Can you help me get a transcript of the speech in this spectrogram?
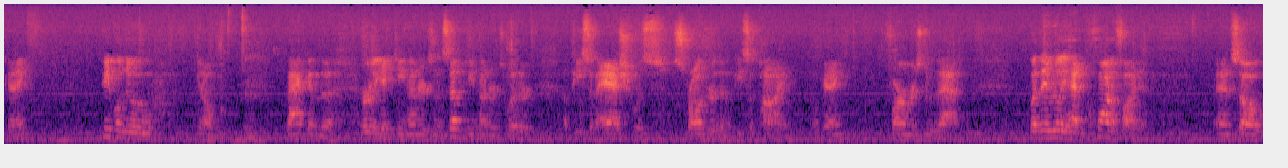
okay? People knew, you know, back in the early 1800s and the 1700s, whether a piece of ash was stronger than a piece of pine, okay? Farmers knew that. But they really hadn't quantified it. And so,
